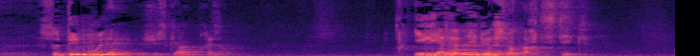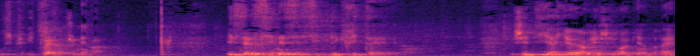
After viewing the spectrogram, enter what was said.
euh, se déroulait jusqu'à présent. Il y a de l'individuation artistique ou spirituelle en général. Et celle-ci nécessite des critères. J'ai dit ailleurs, et j'y reviendrai,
